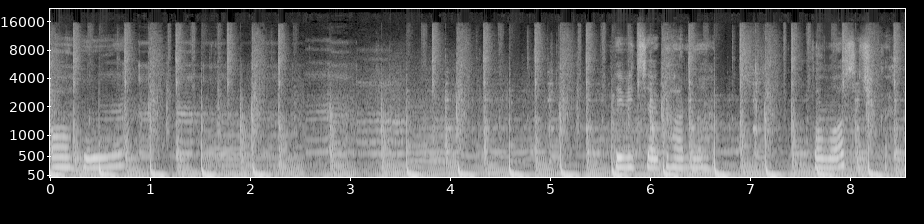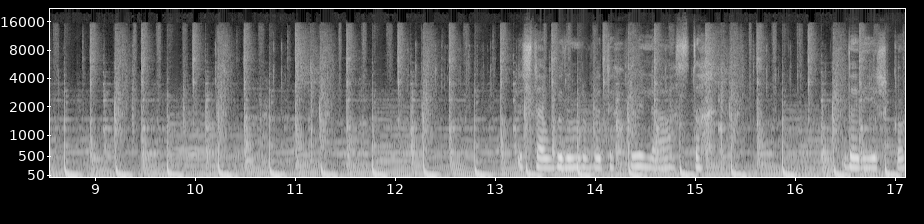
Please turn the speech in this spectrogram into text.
Ого. Дивіться, як гарна полосочка. Ось так будемо робити хвилясто доріжку.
